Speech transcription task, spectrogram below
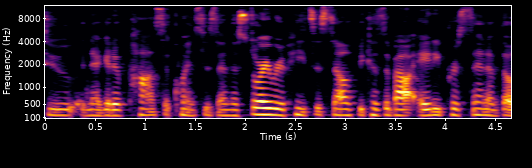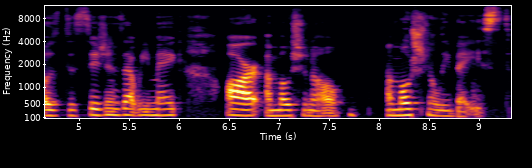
to negative consequences. And the story repeats itself because about 80% of those decisions that we make are emotional, emotionally based.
